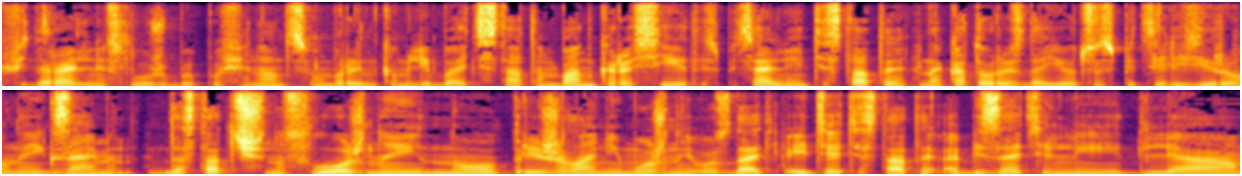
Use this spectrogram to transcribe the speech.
Федеральной службы по финансовым рынкам, либо аттестатом Банка России. Это специальные аттестаты, на которые сдается специализированный экзамен. Достаточно сложный, но при желании можно его сдать. Эти аттестаты обязательны для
